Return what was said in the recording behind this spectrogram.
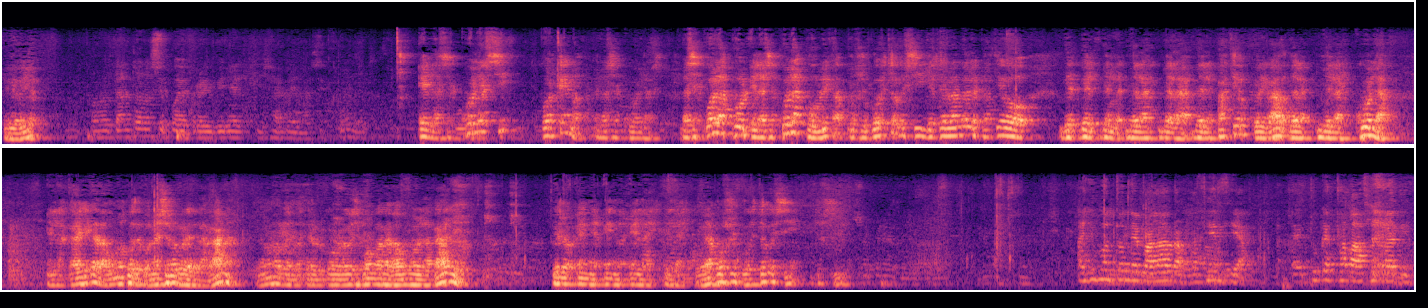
creo yo. Por lo tanto, no se puede prohibir el hijab en las escuelas. En las escuelas sí, ¿Por qué no en las escuelas? Las escuelas en las escuelas públicas, por supuesto que sí, yo estoy hablando del espacio, del espacio privado, de la, escuela. En la calle cada uno puede ponerse lo que le dé la gana. Yo no voy a meter con lo que se ponga cada uno en la calle. Pero en, la, escuela, por supuesto que sí, yo sí. Hay un montón de palabras, paciencia. Eh, tú que estabas hace un ratito.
